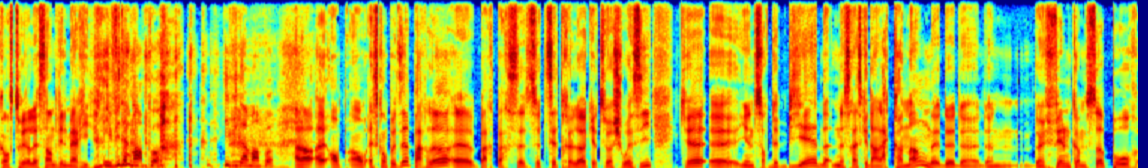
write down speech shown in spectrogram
construire le centre Ville-Marie. Évidemment pas. Évidemment pas. Alors, euh, est-ce qu'on peut dire par là, euh, par, par ce, ce, titre-là que tu as choisi, qu'il y a une sorte de biais, ne serait-ce que dans la commande d'un film comme ça pour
